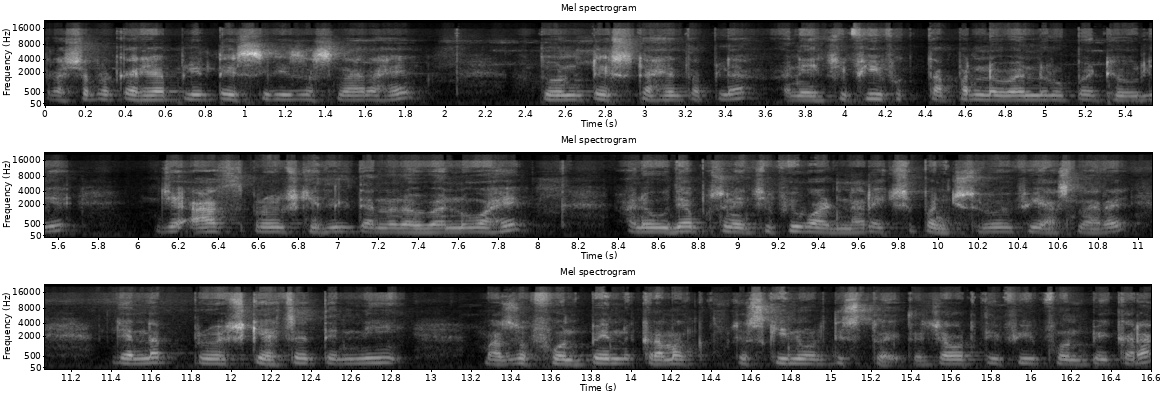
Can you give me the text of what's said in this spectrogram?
तर अशा प्रकारे ही आपली टेस्ट सिरीज असणार आहे. दोन टेस्ट आहेत आपल्या आणि याची फी फक्त आपण नव्याण्णव रुपये ठेवली आहे. जे आज प्रवेश घेतील त्यांना नव्याण्णव आहे आणि उद्यापासून याची फी वाढणार आहे. एकशे पंचवीस रुपये फी असणार आहे. ज्यांना प्रवेश घ्यायचा आहे त्यांनी माझा फोनपे क्रमांक तुमच्या स्क्रीनवर दिसतो आहे त्याच्यावरती फी फोनपे करा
